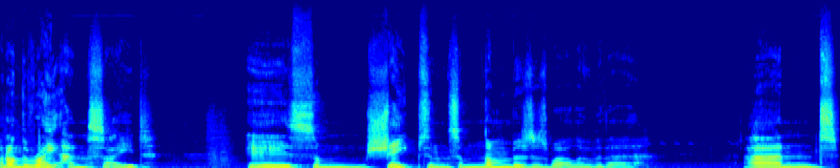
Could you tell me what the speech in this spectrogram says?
and on the right hand side is some shapes and some numbers as well over there and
